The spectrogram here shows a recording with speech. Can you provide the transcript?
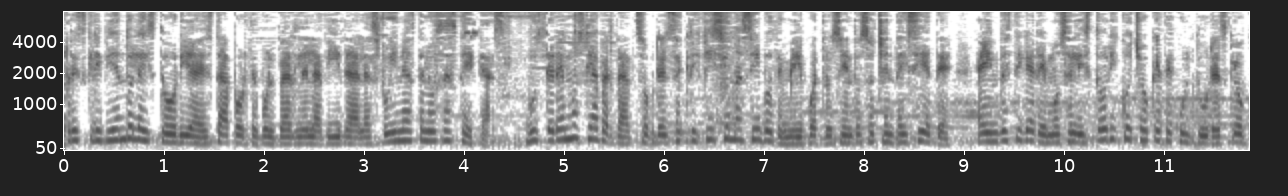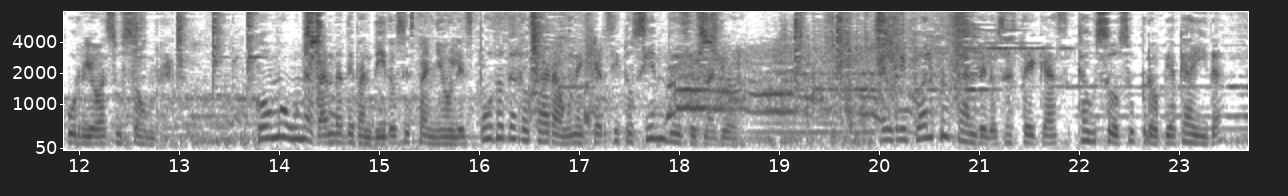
reescribiendo la historia está por devolverle la vida a las ruinas de los aztecas. Buscaremos la verdad sobre el sacrificio masivo de 1487 e investigaremos el histórico choque de culturas que ocurrió a su sombra. Cómo una banda de bandidos españoles pudo derrotar a un ejército 100 veces mayor. ¿El ritual brutal de los aztecas causó su propia caída?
